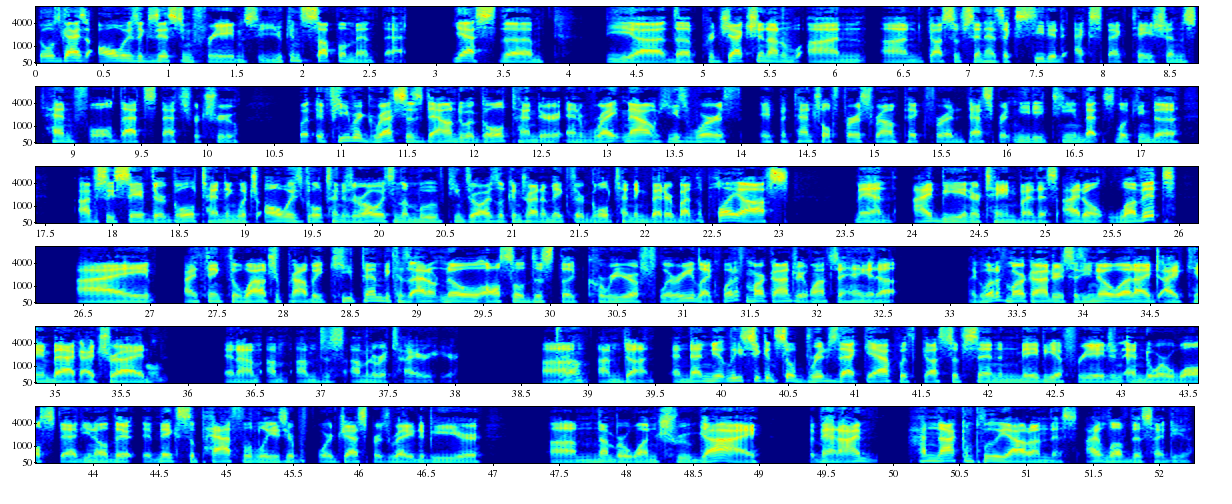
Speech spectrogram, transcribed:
Those guys always exist in free agency. You can supplement that. Yes, the the uh, the projection on on on Gustavsson has exceeded expectations tenfold. That's that's for true. But if he regresses down to a goaltender, and right now he's worth a potential first round pick for a desperate, needy team that's looking to obviously save their goaltending, which always goaltenders are always in the move. Teams are always looking trying to make their goaltending better by the playoffs. Man, I'd be entertained by this. I don't love it. I I think the Wild should probably keep him because I don't know also just the career of Fleury. Like, what if Marc Andre wants to hang it up? Like, what if Marc Andre says, you know what, I, I came back, I tried, and I'm I'm I'm just I'm gonna retire here. Um, yeah. I'm done. And then at least you can still bridge that gap with Gustavsson and maybe a free agent Endor Wallstedt. You know, it makes the path a little easier before Jesper's ready to be your um, number one true guy. But man, I'm I'm not completely out on this. I love this idea.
